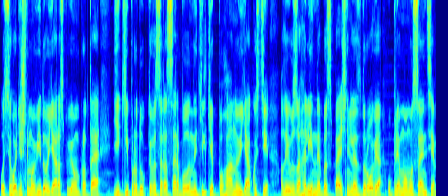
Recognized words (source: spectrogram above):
У сьогоднішньому відео я розповім про те, які продукти в СРСР були не тільки поганої якості, але й взагалі небезпечні для здоров'я у прямому сенсі.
